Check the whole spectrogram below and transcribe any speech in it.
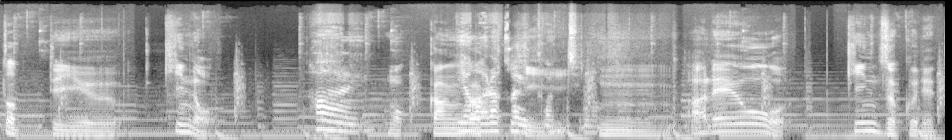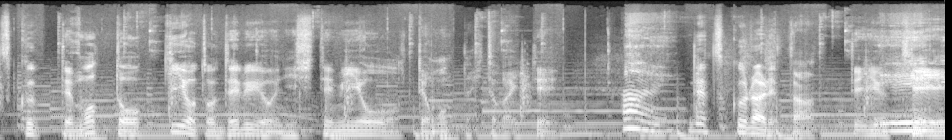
トっていう木のはい。木管楽器。かいうん、あれを金属で作ってもっと大きい音出るようにしてみようって思った人がいて。はい。で作られたっていう経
